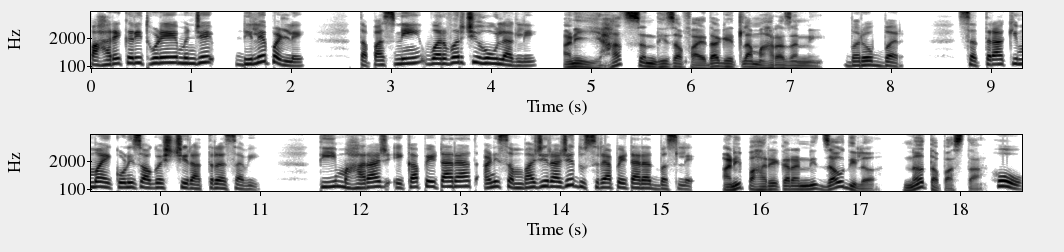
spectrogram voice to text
पहारेकरी थोडे म्हणजे ढिले पडले. तपासणी वरवरची होऊ लागली. आणि ह्याच संधीचा फायदा घेतला महाराजांनी. बरोबर. सतरा किंवा एकोणीस ऑगस्टची रात्र असावी. ती महाराज एका पेटाऱ्यात आणि संभाजीराजे दुसऱ्या पेटाऱ्यात बसले. आणि पहारेकरांनी जाऊ दिलं न तपासता. हो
